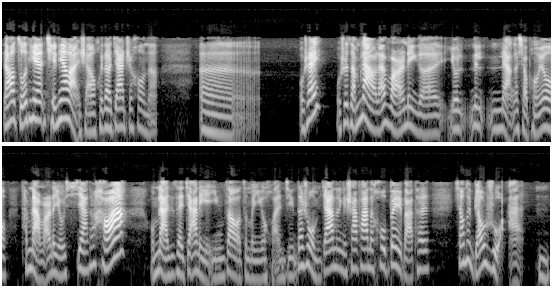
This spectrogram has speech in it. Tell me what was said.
然后昨天前天晚上回到家之后呢，呃，我说：“哎。”我说咱们俩来玩那个有那两个小朋友他们俩玩的游戏啊，他说好啊，我们俩就在家里营造了这么一个环境。但是我们家的那个沙发的后背吧，它相对比较软，嗯，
